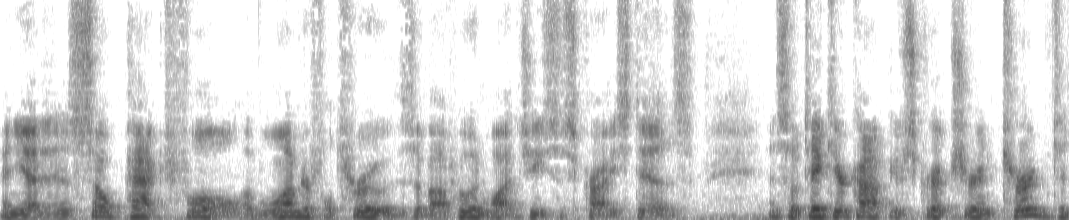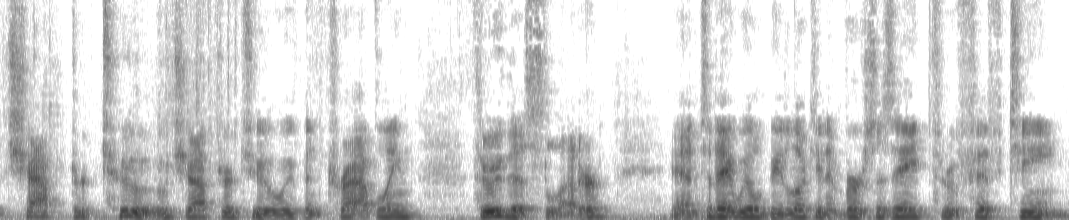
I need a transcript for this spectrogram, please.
and yet it is so packed full of wonderful truths about who and what Jesus Christ is. And so take your copy of Scripture and turn to chapter 2. Chapter 2, we've been traveling through this letter, and today we'll be looking at verses 8 through 15.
